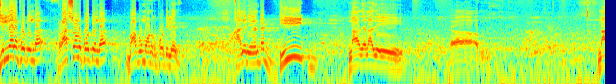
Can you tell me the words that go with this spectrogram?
జిల్లాల పోటీ ఉందా? రాష్ట్రంలో పోటీ ఉందా? బాబు మోహన్కు పోటీ లేదు. కానీ నేనంటే డి నాది నాది నా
